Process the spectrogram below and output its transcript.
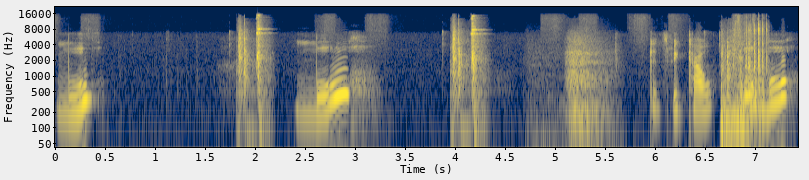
Moo? Moo? Can speak cow. Moo moo?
